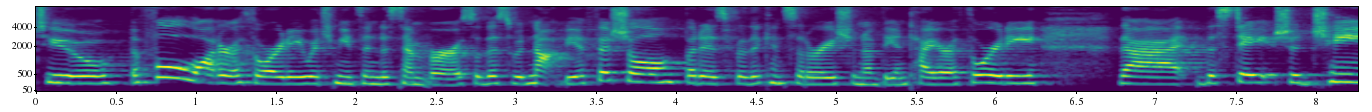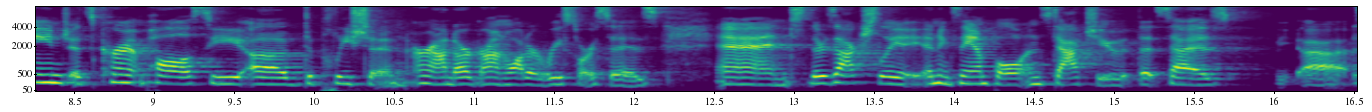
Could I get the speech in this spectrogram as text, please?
to the full water authority, which meets in December. So this would not be official, but is for the consideration of the entire authority that the state should change its current policy of depletion around our groundwater resources. And there's actually an example in statute that says, uh,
